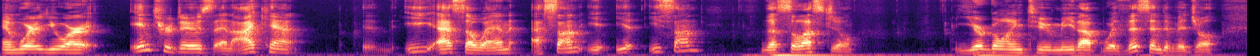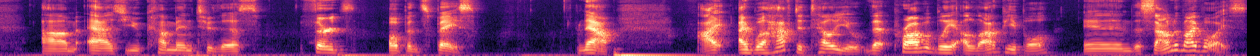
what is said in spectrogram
and where you are introduced, and I can't E S O N Eson the Celestial. You're going to meet up with this individual um, as you come into this third open space. Now, I I will have to tell you that probably a lot of people in the sound of my voice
